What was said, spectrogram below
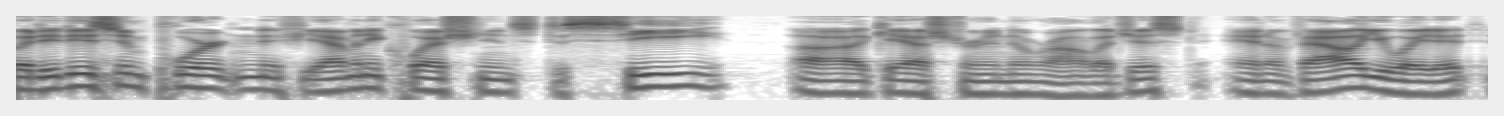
but it is important, if you have any questions, to see a gastroenterologist and evaluate it,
